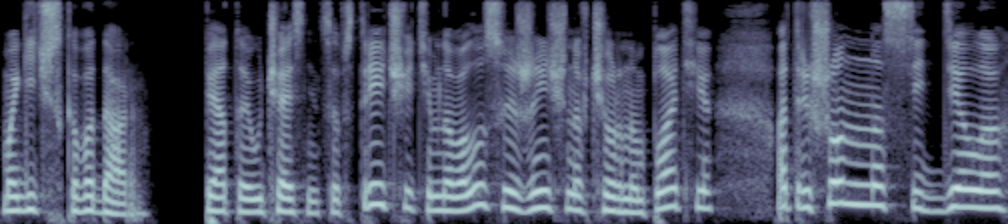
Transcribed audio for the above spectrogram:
магического дара. Пятая участница встречи, темноволосая женщина в черном платье, отрешенно сидела...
